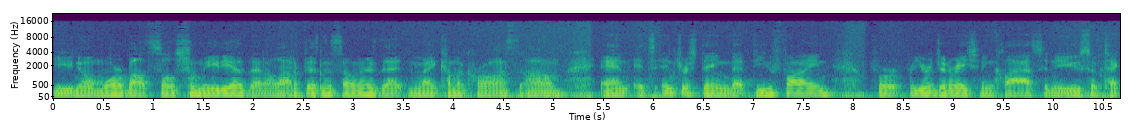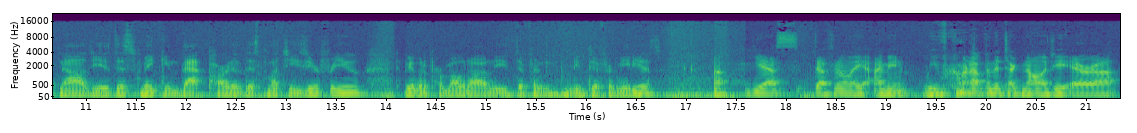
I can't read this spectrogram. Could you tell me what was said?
You know more about social media than a lot of business owners that you might come across. Um, and it's interesting that do you find for, for your generation in class and your use of technology, is this making that part of this much easier for you to be able to promote on these different these different medias? Uh, yes, definitely. I mean, we've grown up in the technology era.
